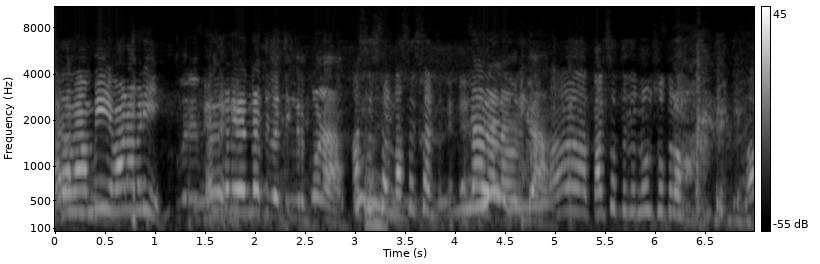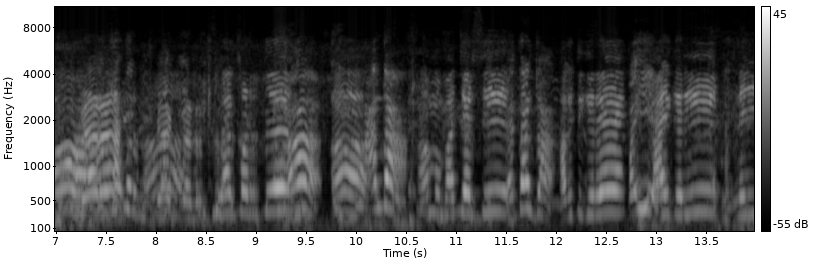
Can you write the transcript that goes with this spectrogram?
வர அம்பி வாடா படி இவரு என்னத்துக்கு வச்சுங்கிற கோடா? அசிஸ்டன்ட் அசிஸ்டன்ட் என்ன வேலை இருக்கா கல்சத்துக்கு நூல் சுத்தணும். வேற பேக் பண்றது. ஆமா பச்சரிசி எத்தான்டா? அகத்திக்கீரை காய்கறி நெய்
